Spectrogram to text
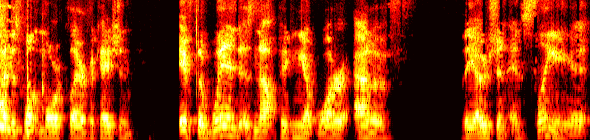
I just want more clarification. If the wind is not picking up water out of the ocean and slinging it,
